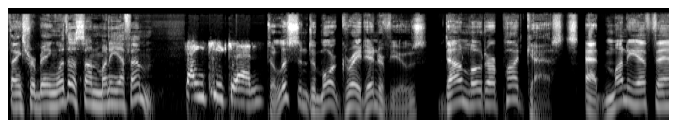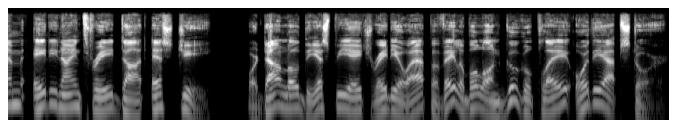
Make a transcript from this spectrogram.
Thanks for being with us on Money FM. Thank you, Glenn. To listen to more great interviews, download our podcasts at moneyfm893.sg or download the SPH radio app available on Google Play or the App Store.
